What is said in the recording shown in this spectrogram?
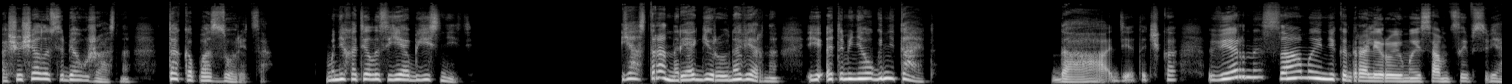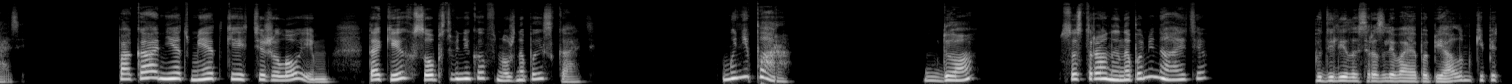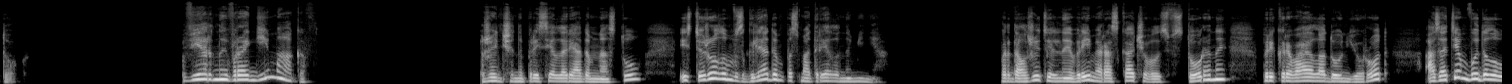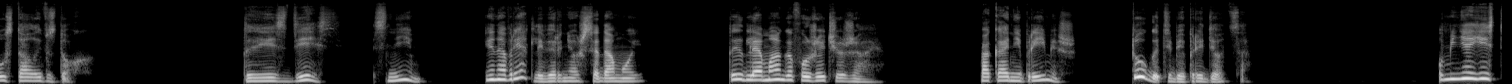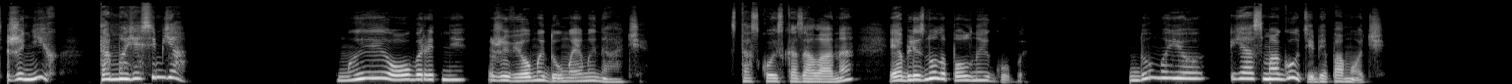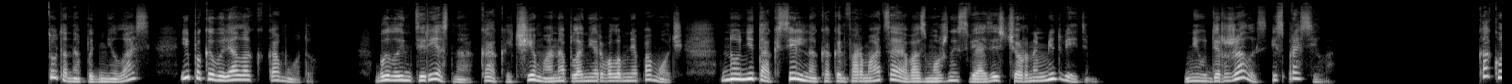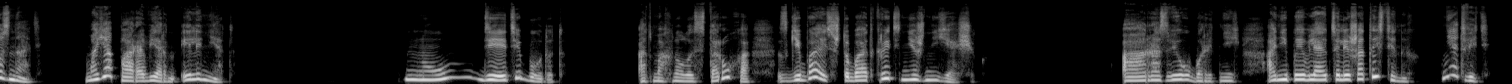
Ощущала себя ужасно, так опозориться. Мне хотелось ей объяснить. Я странно реагирую, наверное, и это меня угнетает. Да, деточка, верны самые неконтролируемые самцы в связи. Пока нет метки, тяжело им. Таких собственников нужно поискать. Мы не пара. Да? Со стороны напоминаете. Поделилась, разливая по пиалам кипяток. Верные враги магов? Женщина присела рядом на стул и с тяжелым взглядом посмотрела на меня. Продолжительное время раскачивалась в стороны, прикрывая ладонью рот, а затем выдала усталый вздох. «Ты здесь, с ним, и навряд ли вернешься домой. Ты для магов уже чужая. Пока не примешь, туго тебе придется. «У меня есть жених, там моя семья». «Мы, оборотни, живем и думаем иначе», — с тоской сказала она и облизнула полные губы. «Думаю, я смогу тебе помочь». Тут она поднялась и поковыляла к комоду. Было интересно, как и чем она планировала мне помочь, но не так сильно, как информация о возможной связи с черным медведем. Не удержалась и спросила. «Как узнать, моя пара Верн или нет?» «Ну, дети будут», — отмахнулась старуха, сгибаясь, чтобы открыть нижний ящик. «А разве оборотней они появляются лишь от истинных? Нет ведь?»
